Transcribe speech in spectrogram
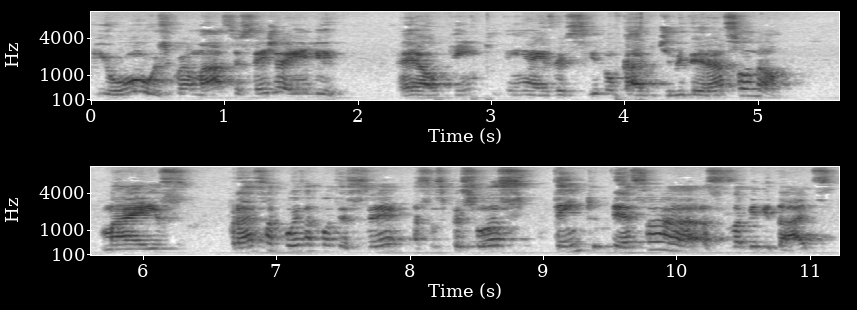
PO, o Scrum Master, seja ele é, alguém que tenha exercido um cargo de liderança ou não. Mas para essa coisa acontecer, essas pessoas têm que ter essa, essas habilidades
